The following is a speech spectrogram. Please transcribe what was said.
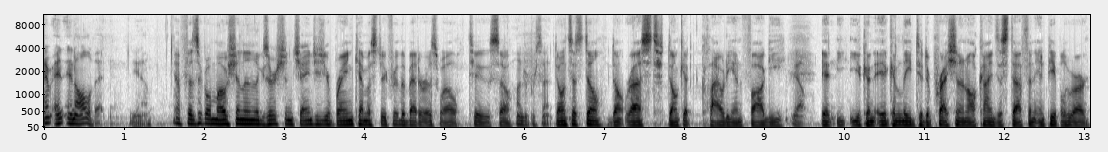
and, and all of it, you know. Yeah, physical motion and exertion changes your brain chemistry for the better as well, too. So, 100%. Don't sit still. Don't rest. Don't get cloudy and foggy. Yep. It you can it can lead to depression and all kinds of stuff, and, and people who are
